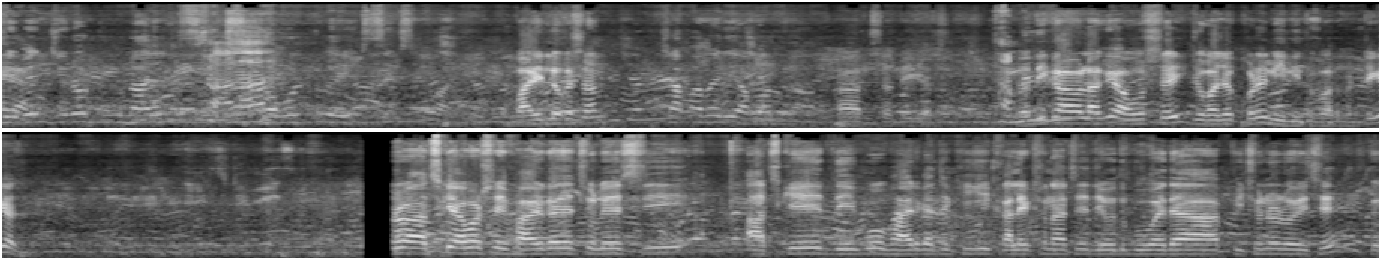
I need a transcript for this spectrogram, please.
Seven zero two nine double two eight six বাড়ির লোকেশন? চাপাবাড়ি আমার আচ্ছা ঠিক আছে। যদি কারও লাগে অবশ্যই যোগাযোগ করে নিয়ে নিতে পারবেন ঠিক আছে? আজকে আবার সেই ভাইয়ের কাছে চলে এসেছি। আজকে দেখব ভাইয়ের কাছে কি কি কালেকশন আছে যেহেতু বুবাইদা পিছনে রয়েছে তো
